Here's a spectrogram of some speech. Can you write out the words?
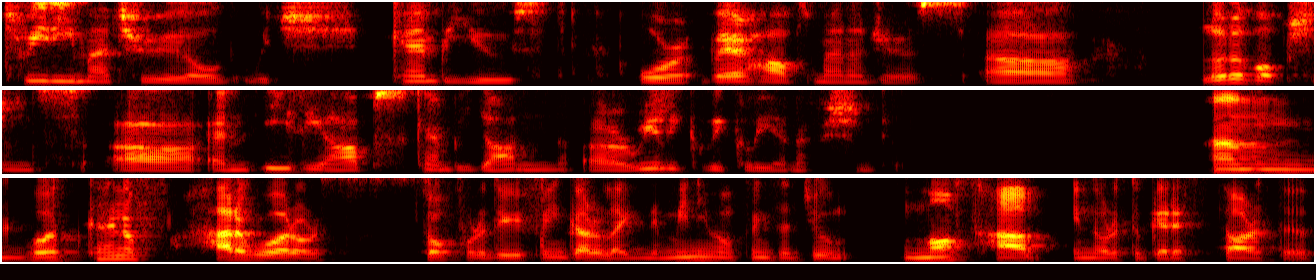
3D material which can be used or warehouse managers. A lot of options uh, and easy apps can be done uh, really quickly and efficiently. And what kind of hardware or software do you think are like the minimum things that you must have in order to get started?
